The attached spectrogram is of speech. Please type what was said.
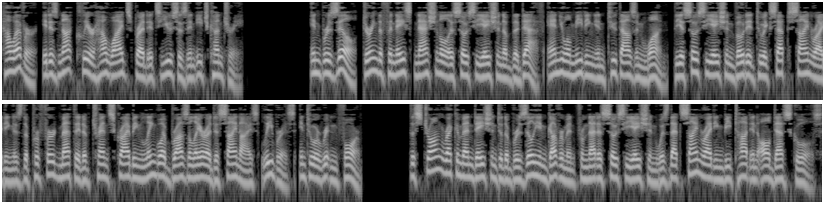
However, it is not clear how widespread its use is in each country. In Brazil, during the FENEIS National Association of the Deaf annual meeting in 2001, the association voted to accept signwriting as the preferred method of transcribing Língua Brasileira de Sinais into a written form. The strong recommendation to the Brazilian government from that association was that signwriting be taught in all deaf schools.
